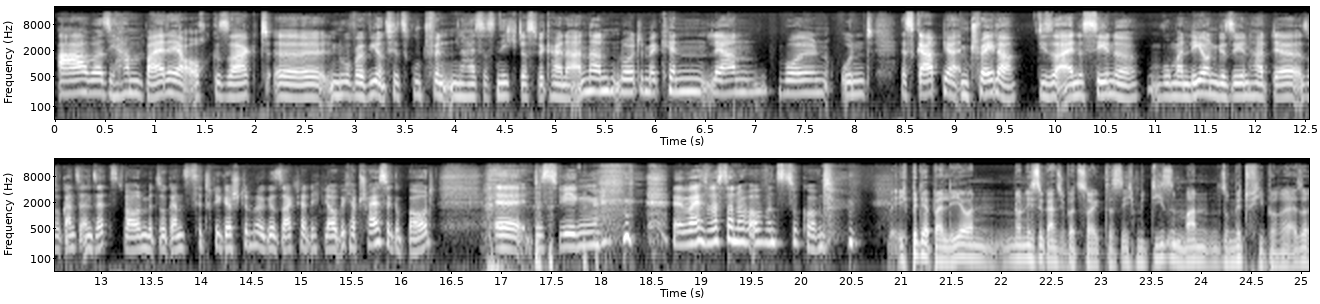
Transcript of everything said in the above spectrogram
Aber sie haben beide ja auch gesagt, äh, nur weil wir uns jetzt gut finden, heißt das nicht, dass wir keine anderen Leute mehr kennenlernen wollen. Und es gab ja im Trailer diese eine Szene, wo man Leon gesehen hat, der so ganz entsetzt war und mit so ganz zittriger Stimme gesagt hat, ich glaube, ich habe Scheiße gebaut. Äh, deswegen, wer weiß, was da noch auf uns zukommt. ich bin ja bei Leon noch nicht so ganz überzeugt, dass ich mit diesem Mann so mitfiebere. Also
